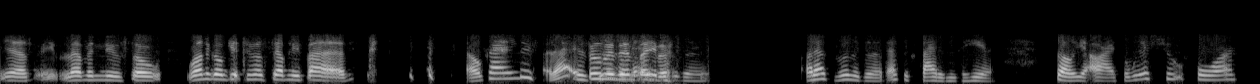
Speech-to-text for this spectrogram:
yes, eleven new. So Rhonda gonna get to her seventy five. Okay, that is Sooner good. than That later. really good. Oh, that's really good. That's exciting to hear. So yeah, all right. So we'll shoot for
